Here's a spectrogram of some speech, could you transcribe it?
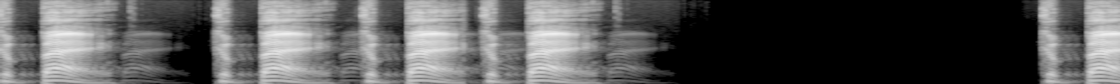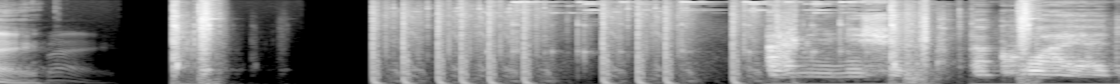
Kabang! Kabang! Kabang! Kabang! Kabang! Ammunition acquired.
